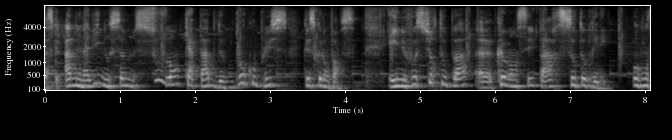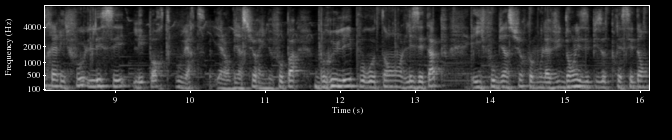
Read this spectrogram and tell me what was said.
Parce que, à mon avis, nous sommes souvent capables de beaucoup plus que ce que l'on pense. Et il ne faut surtout pas euh, commencer par s'auto-brider. Au contraire, il faut laisser les portes ouvertes. Et alors bien sûr, il ne faut pas brûler pour autant les étapes, et il faut bien sûr, comme on l'a vu dans les épisodes précédents,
